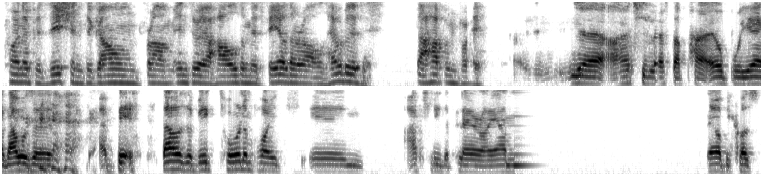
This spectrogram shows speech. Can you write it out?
kind of position to going from into a holding midfielder role? How did that happen for you? Yeah. I actually left that part out, but yeah, that was a, a bit. That was a big turning point in actually the player I am now because.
